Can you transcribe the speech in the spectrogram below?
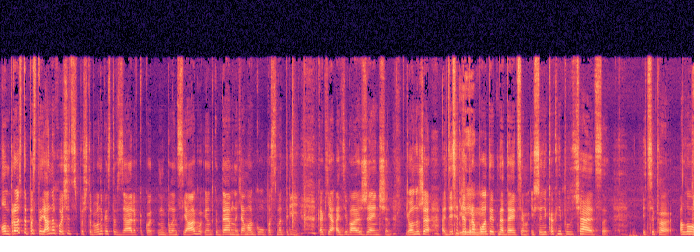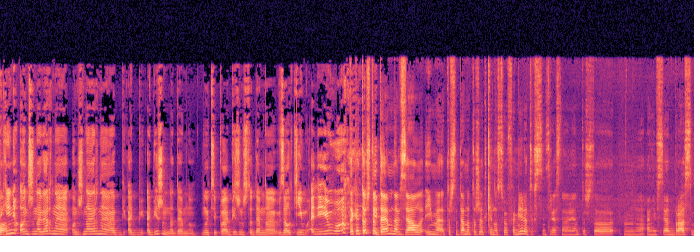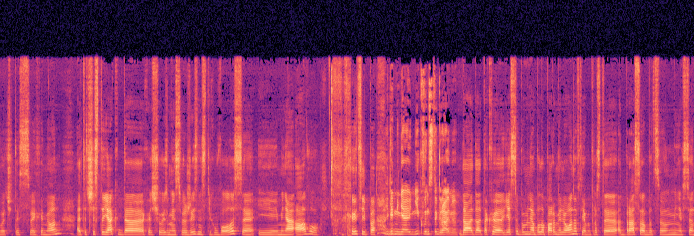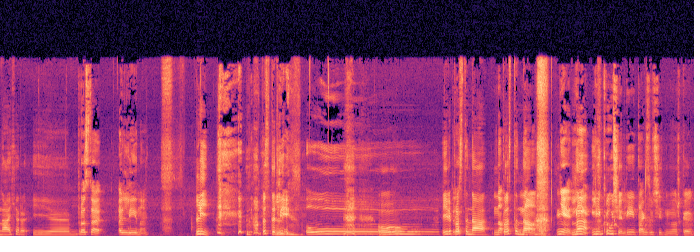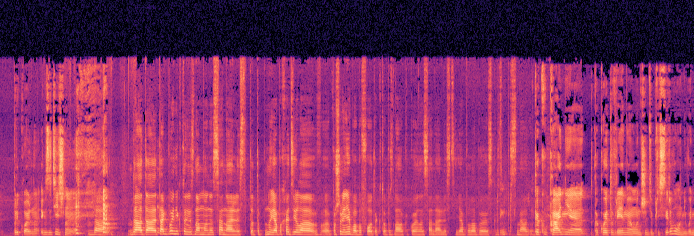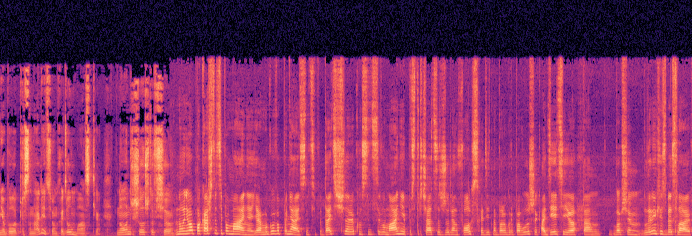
Он просто постоянно хочет, типа, чтобы его наконец-то взяли в какой-то, ну, Балансиагу, и он такой, Демна, я могу, посмотри, как я одеваю женщин. И он уже 10 лет Блин. работает над этим, и все никак не получается. И типа, алло. Прикинь, он же, наверное, он же, наверное, оби- оби- обижен на Демну. Ну, типа, обижен, что Демна взял Ким, а не его. Так и то, что Демна взял имя, то, что Демна тоже откинул свою фамилию, это, кстати, интересный момент, то, что они все отбрасывают что-то из своих имен. Это чисто я, когда хочу изменить свою жизнь, стригу волосы, и меня Аву, типа, Или меняю ник в Инстаграме. да, да, так э, если бы у меня было пару миллионов, то я бы просто отбрасывала бы от своего имени все нахер и... э, Просто Лина. Ли. Просто Ли. Или просто на. Просто на. Не, Ли круче. Ли так звучит немножко прикольно, экзотично. Да. Да, да, так бы никто не знал мою национальность. Кто-то- ну, я бы ходила, в- потому что у меня не было бы фото, кто бы знал, какой я национальности. Я была бы скрытым персонажем. Как у Кани какое-то время он же депрессировал, у него не было персоналити, он ходил в маске. Но он решил, что все. Ну, у него пока что, типа, мания. Я могу его понять. Ну, типа, дайте человеку насладиться его манией, повстречаться с Джулиан Фокс, сходить на пару групповушек, одеть ее, там, в общем, living his best life.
